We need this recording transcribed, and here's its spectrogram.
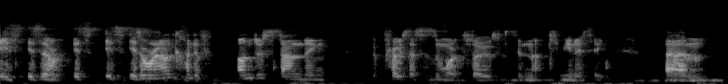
is is a is, is is around kind of understanding the processes and workflows within that community. Um,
